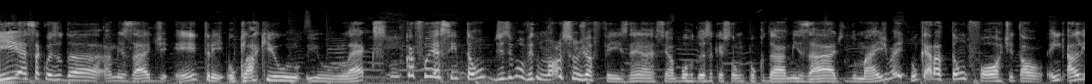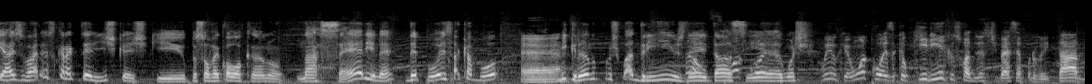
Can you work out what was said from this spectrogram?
E essa coisa da amizade entre o Clark e o, e o Lex nunca foi assim tão desenvolvido. O Morrison já fez, né? Assim, abordou essa questão um pouco da amizade e tudo mais, mas nunca era tão forte e tal. Em- aliás, várias características que o pessoal vai colocando na série, né? Depois acabou É. migrando pros quadrinhos, Não, né? Então, uma assim, coisa- algumas. Wilker, uma coisa que eu queria que os quadrinhos tivessem aproveitado,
